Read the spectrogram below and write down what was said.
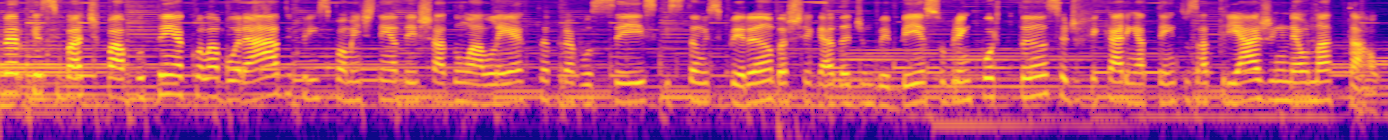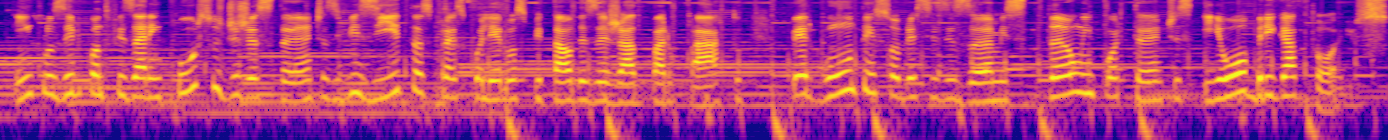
Espero que esse bate-papo tenha colaborado e principalmente tenha deixado um alerta para vocês que estão esperando a chegada de um bebê sobre a importância de ficarem atentos à triagem neonatal, inclusive quando fizerem cursos de gestantes e visitas para escolher o hospital desejado para o parto, perguntem sobre esses exames tão importantes e obrigatórios.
